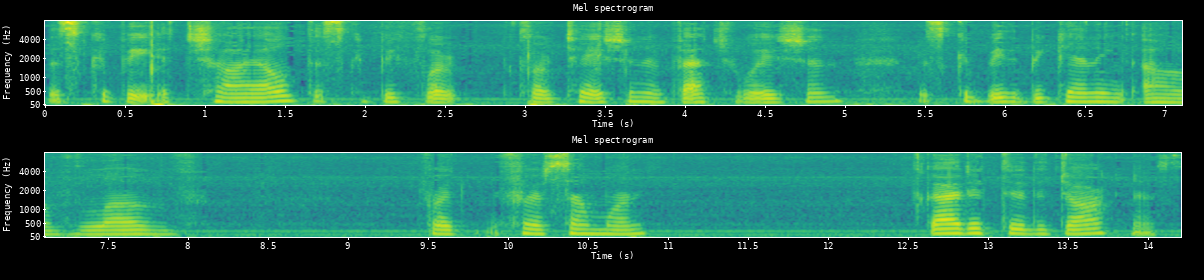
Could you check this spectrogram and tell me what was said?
This could be a child. This could be flirt, flirtation, infatuation. This could be the beginning of love for, for someone. Guided through the darkness.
